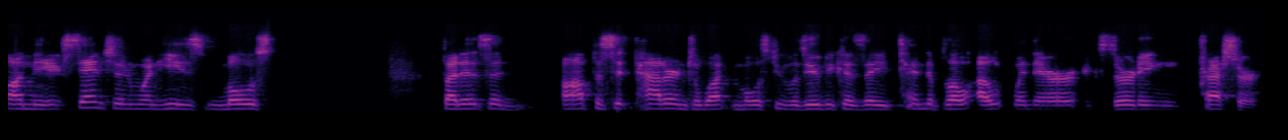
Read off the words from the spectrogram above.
on the extension when he's most, but it's an opposite pattern to what most people do because they tend to blow out when they're exerting pressure.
